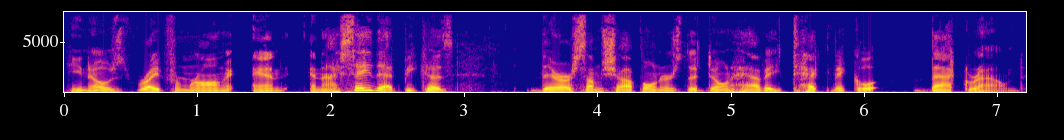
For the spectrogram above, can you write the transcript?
He knows right from wrong. And, and I say that because there are some shop owners that don't have a technical background.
